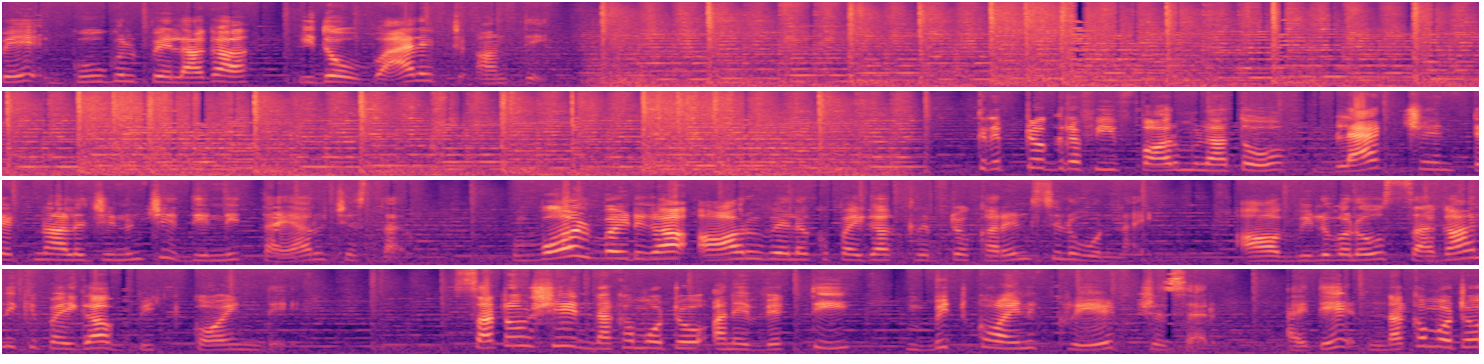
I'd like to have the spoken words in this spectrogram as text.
PhonePe Google Pay లాగా ఇదో వాలెట్ అంతే. క్రిప్టోగ్రఫీ ఫార్ములాతో బ్లాక్ చైన్ టెక్నాలజీ నుంచి దీన్ని తయారు చేస్తారు. వరల్డ్ వైడ్గా ఆరు వేలకు పైగా క్రిప్టో కరెన్సీలు ఉన్నాయి. ఆ విలువలో సగానికి పైగా బిట్ కాయిన్దే సటోషి నకమోటో అనే వ్యక్తి బిట్ కాయిన్ క్రియేట్ చేశారు. అయితే నకమోటో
